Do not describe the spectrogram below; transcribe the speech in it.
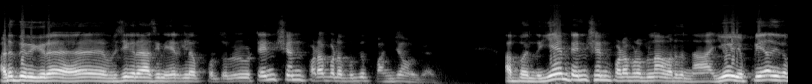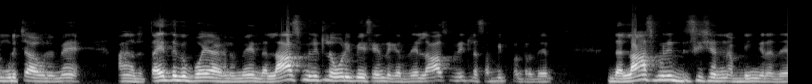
அடுத்து இருக்கிற விருச்சிகராசி நேர்களை பொறுத்தவரை ஒரு டென்ஷன் படபடப்புக்கு பஞ்சம் இருக்காது. அப்போ இந்த ஏன் டென்ஷன் படப்படப்புலாம் வருதுன்னா ஐயோ எப்படியாவது இதை முடிச்சாகணுமே அந்த டயத்துக்கு போயாகணுமே இந்த லாஸ்ட் மினிட்ல ஓடி போய் சேர்ந்துக்கிறது லாஸ்ட் மினிட்ல சப்மிட் பண்ணுறது இந்த லாஸ்ட் மினிட் டிசிஷன் அப்படிங்கிறது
